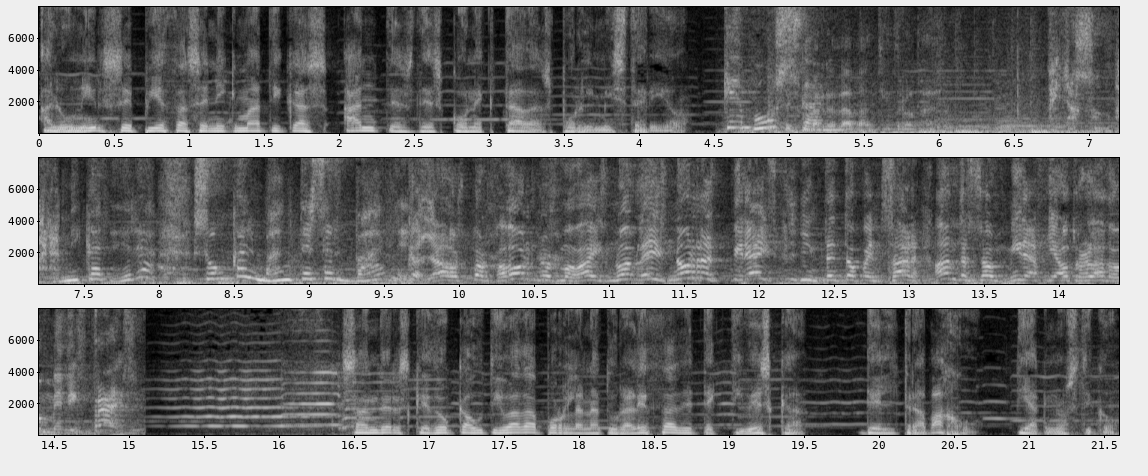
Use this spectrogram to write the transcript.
al unirse piezas enigmáticas antes desconectadas por el misterio. ¿Qué buscan? antidroga. Pero son para mi cadera. Son calmantes herbales. ¡Callaos, por favor! ¡No os mováis! ¡No habléis! ¡No respiréis! Intento pensar. Anderson, mira hacia otro lado. ¡Me distraes! Sanders quedó cautivada por la naturaleza detectivesca del trabajo diagnóstico.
